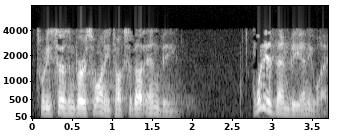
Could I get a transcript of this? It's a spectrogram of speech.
That's what he says in verse 1. He talks about envy. What is envy anyway?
